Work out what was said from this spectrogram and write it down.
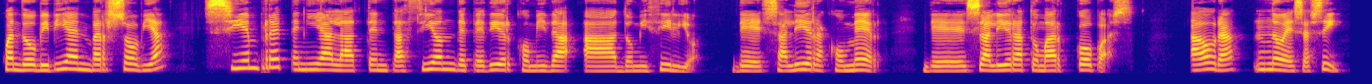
Cuando vivía en Varsovia, siempre tenía la tentación de pedir comida a domicilio, de salir a comer, de salir a tomar copas. Ahora no es así.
